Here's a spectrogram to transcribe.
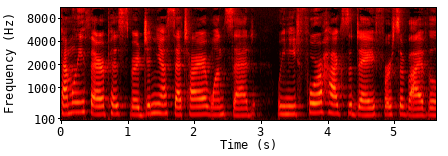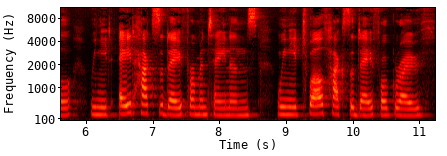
family therapist virginia satir once said we need four hugs a day for survival we need eight hugs a day for maintenance. We need 12 hugs a day for growth.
